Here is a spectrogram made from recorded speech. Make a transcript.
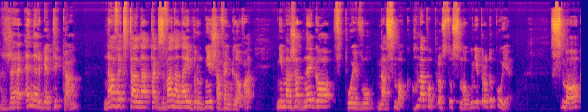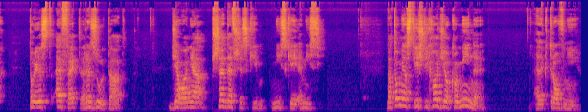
że energetyka, nawet ta na, tak zwana najbrudniejsza węglowa, nie ma żadnego wpływu na smog. Ona po prostu smogu nie produkuje. Smog to jest efekt, rezultat działania przede wszystkim niskiej emisji. Natomiast jeśli chodzi o kominy elektrowni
